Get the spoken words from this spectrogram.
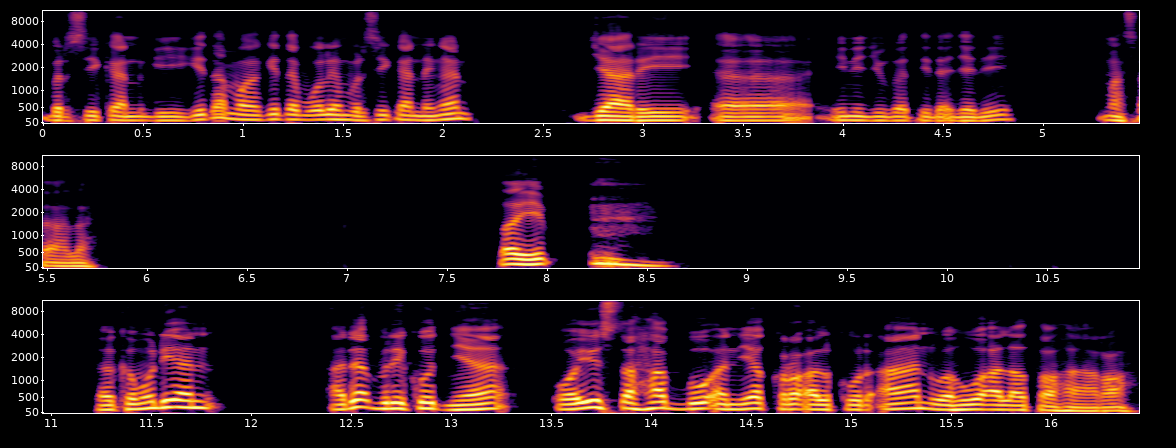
bersihkan gigi kita maka kita boleh bersihkan dengan jari uh, ini juga tidak jadi masalah. Taib. uh, kemudian ada berikutnya wa yustahabbu an yaqra al-Qur'an wa huwa ala taharah.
